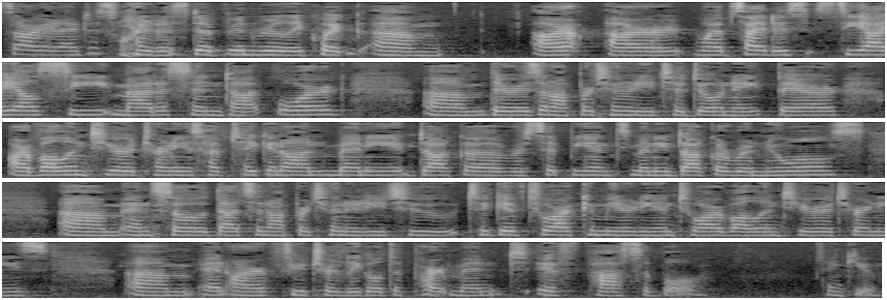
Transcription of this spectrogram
Sorry, and I just wanted to step in really quick. Um, our, our website is cilcmadison.org. Um, there is an opportunity to donate there. Our volunteer attorneys have taken on many DACA recipients, many DACA renewals, um, and so that's an opportunity to, to give to our community and to our volunteer attorneys um, and our future legal department if possible. Thank you.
